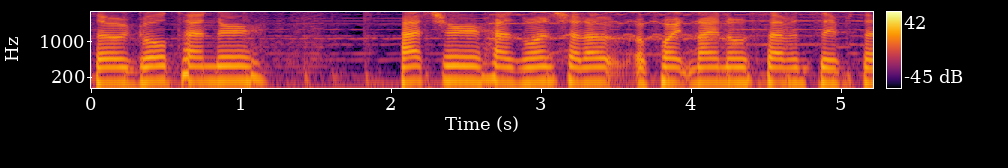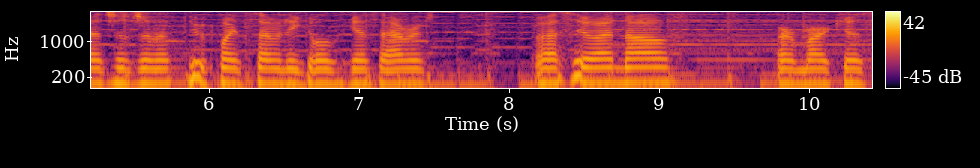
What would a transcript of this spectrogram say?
So goaltender, Hatcher has one shutout, a .907 save percentage, and a 2.70 goals against average. Vasilyanov, or Marcus,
